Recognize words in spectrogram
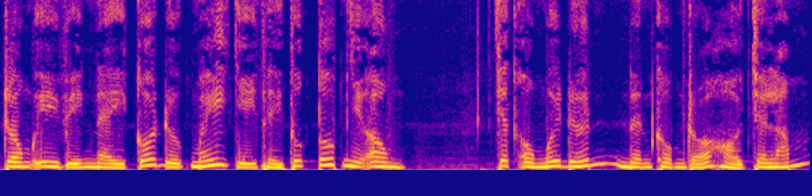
Trong y viện này có được mấy vị thầy thuốc tốt như ông? Chắc ông mới đến nên không rõ họ cho lắm.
